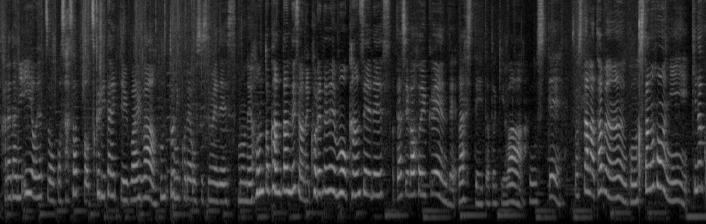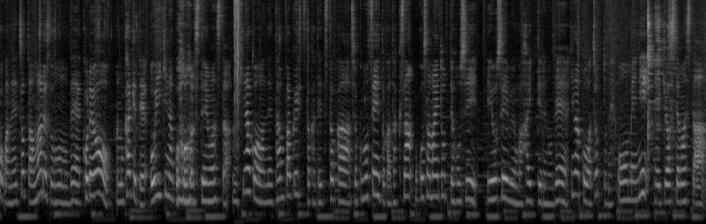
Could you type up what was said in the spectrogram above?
体にいいおやつをこうささっと作りたいっていう場合は本当にこれおすすめです。もうねほんと簡単ですよね。これでねもう完成です。私が保育園で出していた時はこうしてそしたら多分この下の方にきな粉がねちょっと余ると思うのでこれをあのかけて追いきな粉をしていました。きな粉はねタンパク質とか鉄とか食物繊維とかたくさんお子様にとってほしい。栄養成分が入ってってるのできな粉はちょっとね多めに提供してました。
